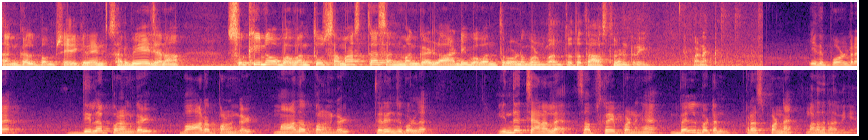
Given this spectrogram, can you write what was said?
சங்கல்பம் செய்கிறேன். சர்வேஜனா சுகினோ பவந்து சமஸ்த சன்மங்களாணி பவந்தோனு கொண்டு ததாஸ்து நன்றி. வணக்கம். இது போன்ற தில பலன்கள் வார பலன்கள் மாத பலன்கள் தெரிஞ்சு கொள்ள இந்த சேனலை சப்ஸ்கிரைப் பண்ணுங்கள் பெல் பட்டன் ப்ரெஸ் பண்ண மறந்துடாதீங்க.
